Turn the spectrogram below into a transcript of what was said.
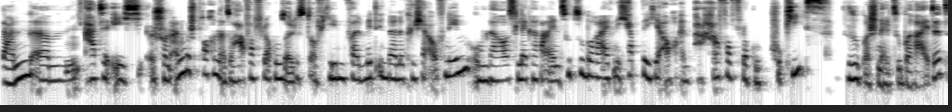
Dann ähm, hatte ich schon angesprochen, also Haferflocken solltest du auf jeden Fall mit in deine Küche aufnehmen, um daraus Leckereien zuzubereiten. Ich habe dir hier auch ein paar Haferflocken-Cookies super schnell zubereitet,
